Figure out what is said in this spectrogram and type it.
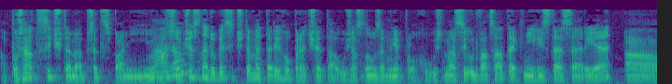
a pořád si čteme před spaním ano. a v současné době si čteme Terryho Prečeta, úžasnou země plochu. Už jsme asi u 20. knihy z té série a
